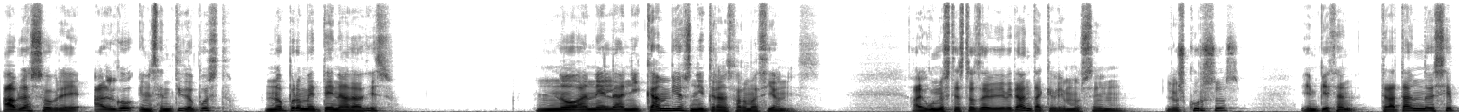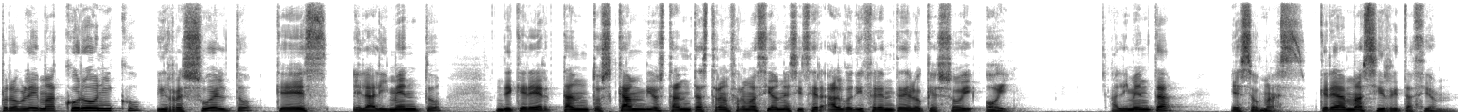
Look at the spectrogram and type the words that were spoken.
habla sobre algo en sentido opuesto. No promete nada de eso. No anhela ni cambios ni transformaciones. Algunos textos de Vedanta que vemos en los cursos empiezan tratando ese problema crónico y resuelto que es el alimento de querer tantos cambios, tantas transformaciones y ser algo diferente de lo que soy hoy. Alimenta eso más, crea más irritación.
